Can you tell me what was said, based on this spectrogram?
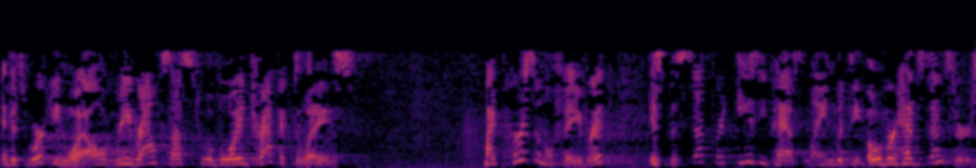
if it's working well, reroutes us to avoid traffic delays. My personal favorite is the separate E-ZPass lane with the overhead sensors,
